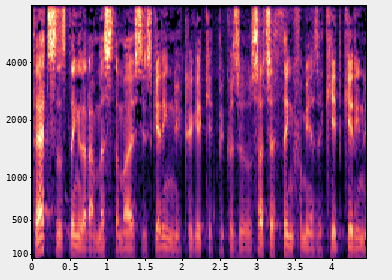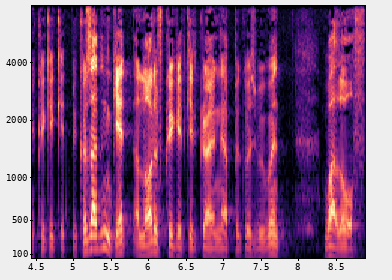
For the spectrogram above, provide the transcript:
that's the thing that I miss the most is getting new cricket kit because it was such a thing for me as a kid, getting new cricket kit. Because I didn't get a lot of cricket kit growing up because we weren't well off.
